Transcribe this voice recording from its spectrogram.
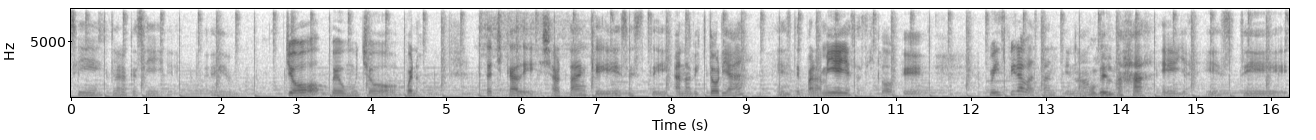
Sí, claro que sí. Eh, yo veo mucho, bueno, esta chica de Shark Tank que es este Ana Victoria, Este, para mí ella es así como que me inspira bastante, ¿no? Modelo. Ajá, ella. Este,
